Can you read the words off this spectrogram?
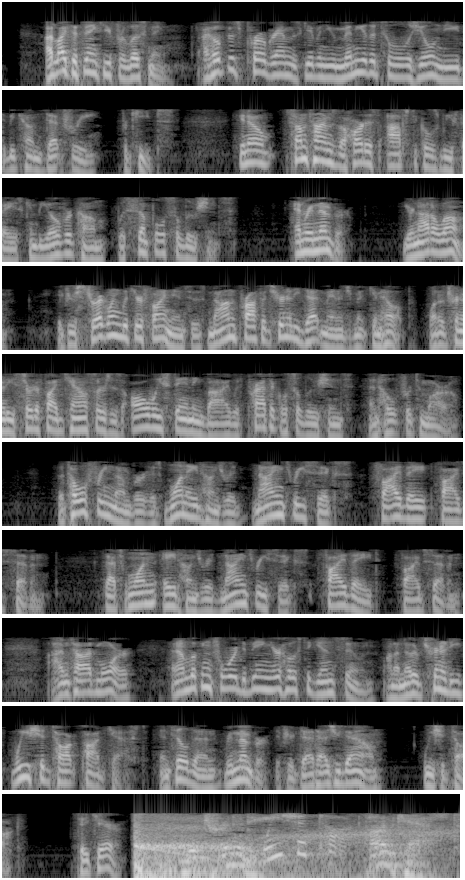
I'd like to thank you for listening. I hope this program has given you many of the tools you'll need to become debt free for keeps. You know, sometimes the hardest obstacles we face can be overcome with simple solutions. And remember, you're not alone. If you're struggling with your finances, nonprofit Trinity Debt Management can help. One of Trinity's certified counselors is always standing by with practical solutions and hope for tomorrow. The toll free number is 1 800 936 5857. That's 1 800 936 5857. I'm Todd Moore, and I'm looking forward to being your host again soon on another Trinity We Should Talk podcast. Until then, remember, if your debt has you down, we should talk. Take care. The Trinity We should talk. Podcast.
